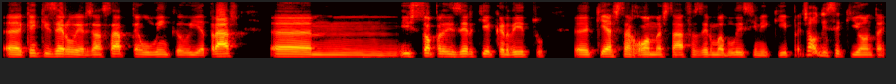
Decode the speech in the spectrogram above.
Uh, quem quiser ler já sabe, tem o link ali atrás. Isto só para dizer que acredito eh, que esta Roma está a fazer uma belíssima equipa. Já o disse aqui ontem,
